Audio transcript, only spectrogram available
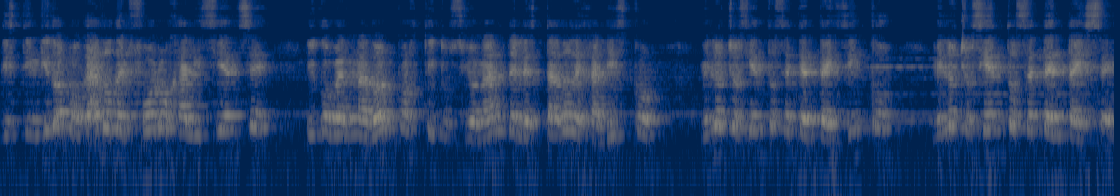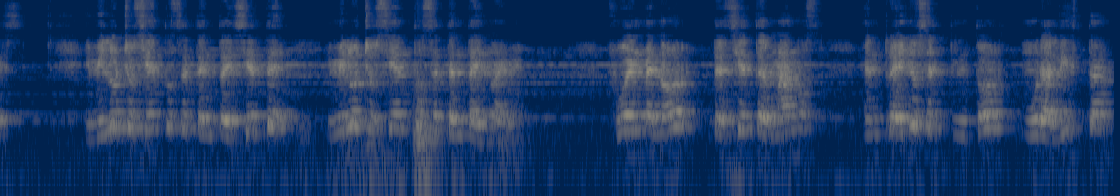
Distinguido abogado del Foro Jalisciense y gobernador constitucional del Estado de Jalisco, 1875-1876 y 1877 y 1879. Fue el menor de siete hermanos, entre ellos el pintor, muralista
